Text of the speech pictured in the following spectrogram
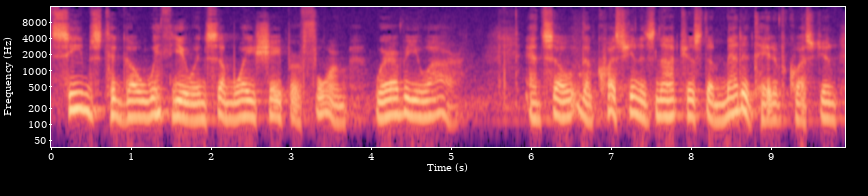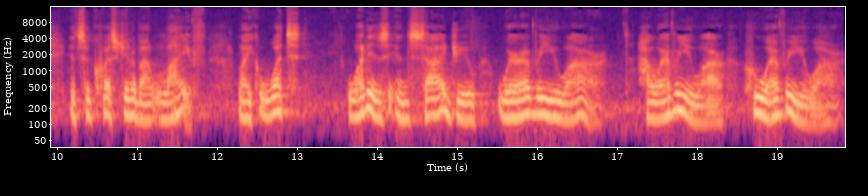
seems to go with you in some way, shape, or form wherever you are. And so the question is not just a meditative question, it's a question about life. Like what's what is inside you wherever you are, however you are, whoever you are.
